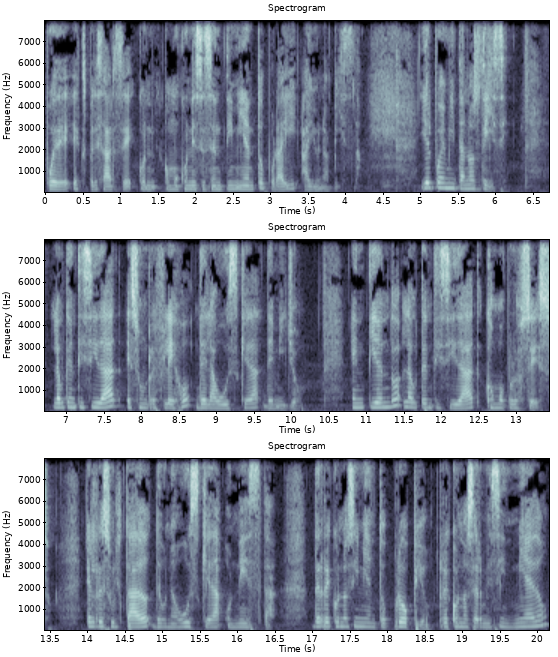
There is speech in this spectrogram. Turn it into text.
puede expresarse con, como con ese sentimiento, por ahí hay una pista. Y el poemita nos dice, la autenticidad es un reflejo de la búsqueda de mi yo. Entiendo la autenticidad como proceso, el resultado de una búsqueda honesta, de reconocimiento propio, reconocerme sin miedo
